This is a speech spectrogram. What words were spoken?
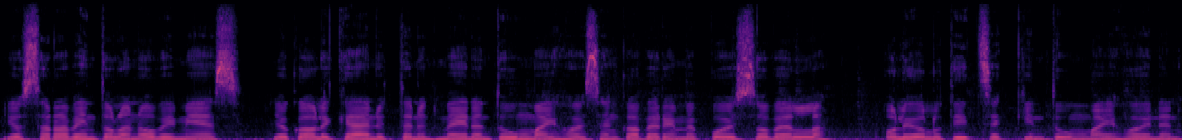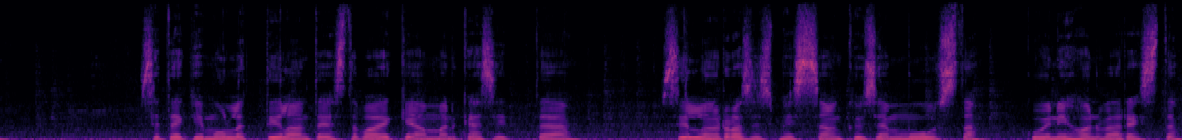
jossa ravintolan ovimies, joka oli käännyttänyt meidän tummaihoisen kaverimme pois sovella, oli ollut itsekin tummaihoinen. Se teki mulle tilanteesta vaikeamman käsittää. Silloin rasismissa on kyse muusta kuin ihonväristä.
